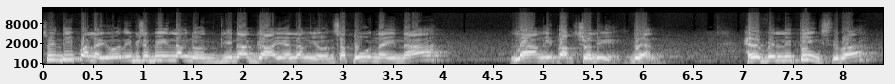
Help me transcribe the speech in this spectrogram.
So, hindi pala yun. Ibig sabihin lang nun, ginagaya lang yun sa tunay na langit actually. Yan. Heavenly things, di ba?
